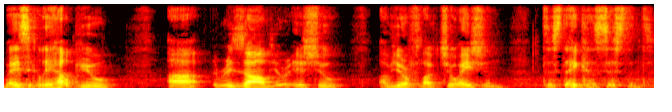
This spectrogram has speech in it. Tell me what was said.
basically help you uh, resolve your issue of your fluctuation to stay consistent.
